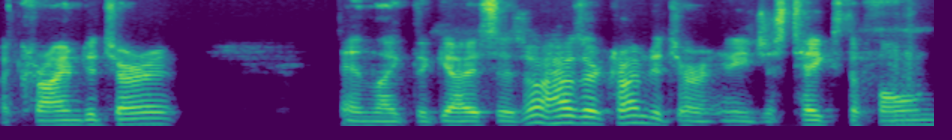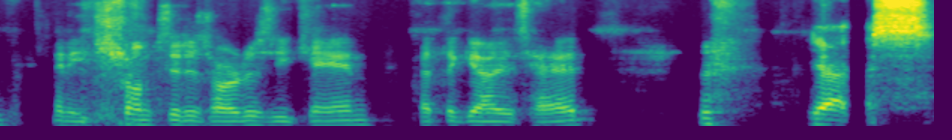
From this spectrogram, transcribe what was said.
a crime deterrent, and like the guy says, "Oh, how's our crime deterrent?" and he just takes the phone and he chunks it as hard as he can at the guy's head. Yes.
